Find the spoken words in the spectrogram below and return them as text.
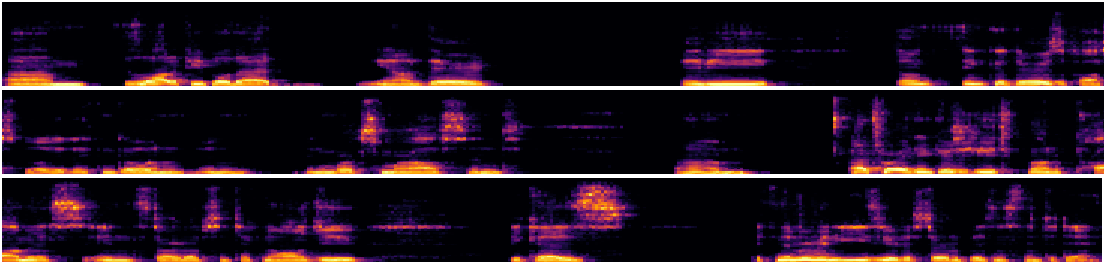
um, there's a lot of people that, you know, they're maybe don't think that there is a possibility they can go and, and, and work somewhere else. And, um, that's where I think there's a huge amount of promise in startups and technology because it's never been easier to start a business than today.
